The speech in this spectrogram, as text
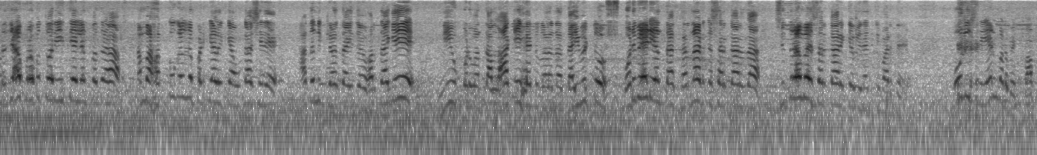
ಪ್ರಜಾಪ್ರಭುತ್ವ ರೀತಿಯಲ್ಲಿ ನಮ್ಮ ಹಕ್ಕುಗಳನ್ನ ಪಡ್ಕೊಳ್ಳೋಕ್ಕೆ ಅವಕಾಶ ಇದೆ. ಅದನ್ನು ಕೇಳ್ತಾ ಇದ್ದೇವೆ. ಹೊರತಾಗಿ ನೀವು ಕೊಡುವಂಥ ಲಾಠಿ ಹೇಟುಗಳನ್ನು ದಯವಿಟ್ಟು ಕೊಡಬೇಡಿ ಅಂತ ಕರ್ನಾಟಕ ಸರ್ಕಾರದ ಸಿದ್ದರಾಮಯ್ಯ ಸರ್ಕಾರಕ್ಕೆ ವಿನಂತಿ ಮಾಡ್ತೇವೆ. ಪೊಲೀಸರು ಏನು ಮಾಡಬೇಕು ಪಾಪ?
